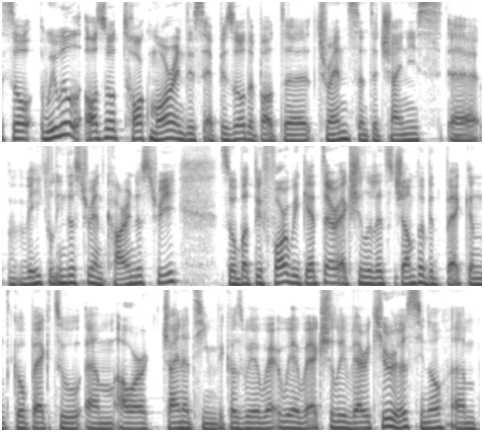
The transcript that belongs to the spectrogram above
so we will also talk more in this episode about the trends and the Chinese uh, vehicle industry and car industry. So, but before we get there, actually, let's jump a bit back and go back to um, our China team because we are we are actually very curious. You know, um,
